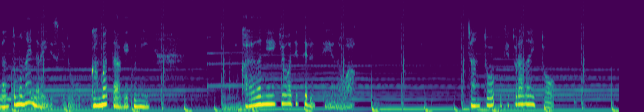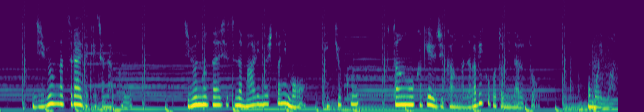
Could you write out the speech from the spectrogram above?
何ともないならいいですけど頑張った挙句に体に影響が出てるっていうゃんと受け取らないと自分が辛いだけじゃなく自分の大切な周りの人にも結局負担をかける時間が長引くことになると思います。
